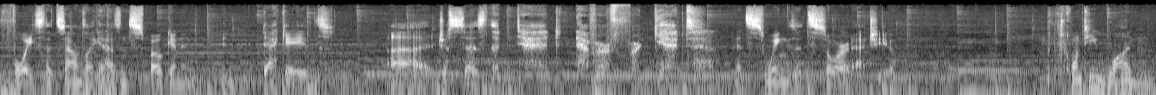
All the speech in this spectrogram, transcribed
voice that sounds like it hasn't spoken in, in decades. Uh, just says, "The dead never forget," and it swings its sword at you. Twenty-one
